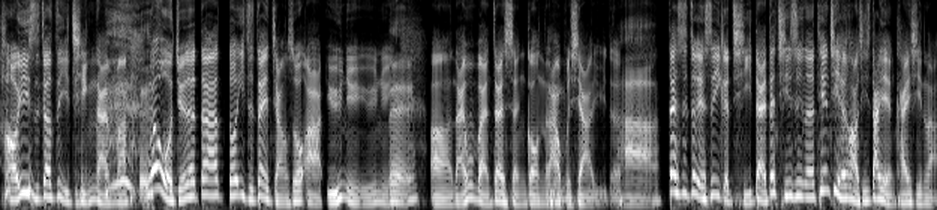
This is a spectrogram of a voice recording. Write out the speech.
好意思叫自己情男吗？因为我觉得大家都一直在讲说啊，雨女雨女，对啊，乃木坂。在神宫哪有不下雨的啊？但是这也是一个期待。但其实呢，天气很好，其实大家也很开心啦。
